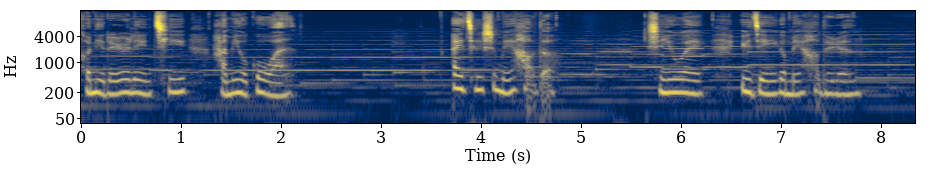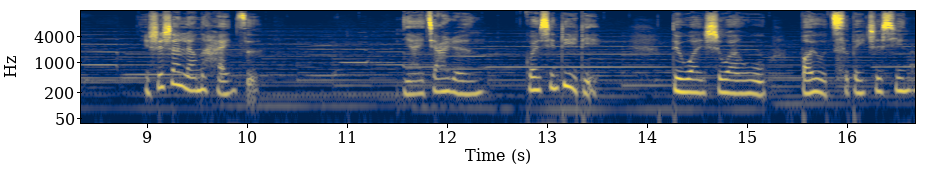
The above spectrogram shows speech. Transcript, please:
和你的热恋期还没有过完。爱情是美好的，是因为遇见一个美好的人。你是善良的孩子，你爱家人，关心弟弟，对万事万物保有慈悲之心。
